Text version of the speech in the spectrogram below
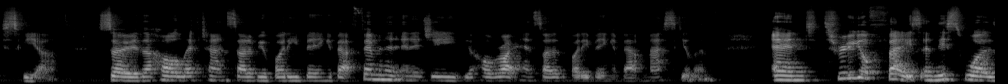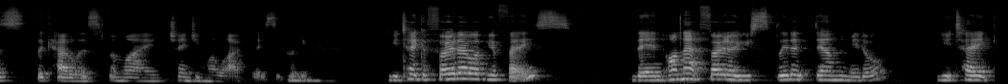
sphere. So the whole left hand side of your body being about feminine energy, your whole right hand side of the body being about masculine. And through your face, and this was the catalyst for my changing my life basically. Mm. You take a photo of your face, then on that photo, you split it down the middle. You take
